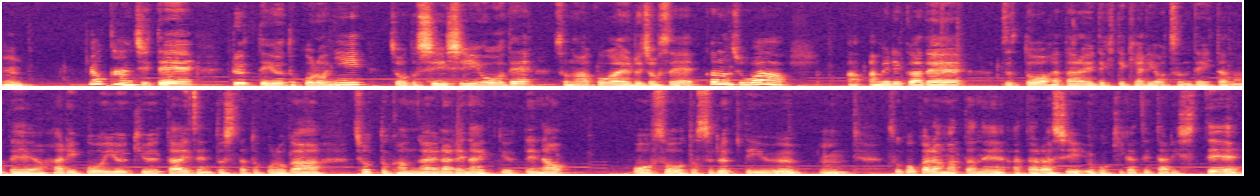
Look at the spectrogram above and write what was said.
うん、を感じてるっていうところにちょうど CCO でその憧れる女性彼女はアメリカでずっと働いてきてキャリアを積んでいたのでやはりこういう旧大然としたところがちょっと考えられないって言って直そうとするっていう、うん、そこからまたね新しい動きが出たりして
